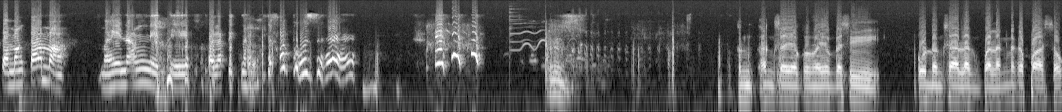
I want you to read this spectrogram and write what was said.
Tamang-tama. Mahina ang net eh. Palapit na tapos eh. Ang, ang saya ko ngayon kasi unang salang pa lang nakapasok.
